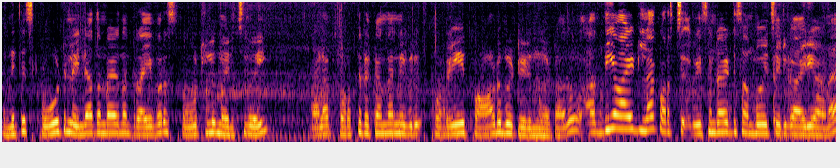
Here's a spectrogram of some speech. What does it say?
എന്നിട്ട് സ്പോട്ടിൽ ഇല്ലാത്തുണ്ടായിരുന്ന ഡ്രൈവർ സ്പോട്ടിൽ മരിച്ചുപോയി. അയാളെ പുറത്തെടുക്കാൻ തന്നെ ഇവർ കുറേ പാടുപെട്ടിരുന്നു കേട്ടോ. അത് അധികമായിട്ടില്ല കുറച്ച് റീസെന്റ് ആയിട്ട് സംഭവിച്ച ഒരു കാര്യമാണ്.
